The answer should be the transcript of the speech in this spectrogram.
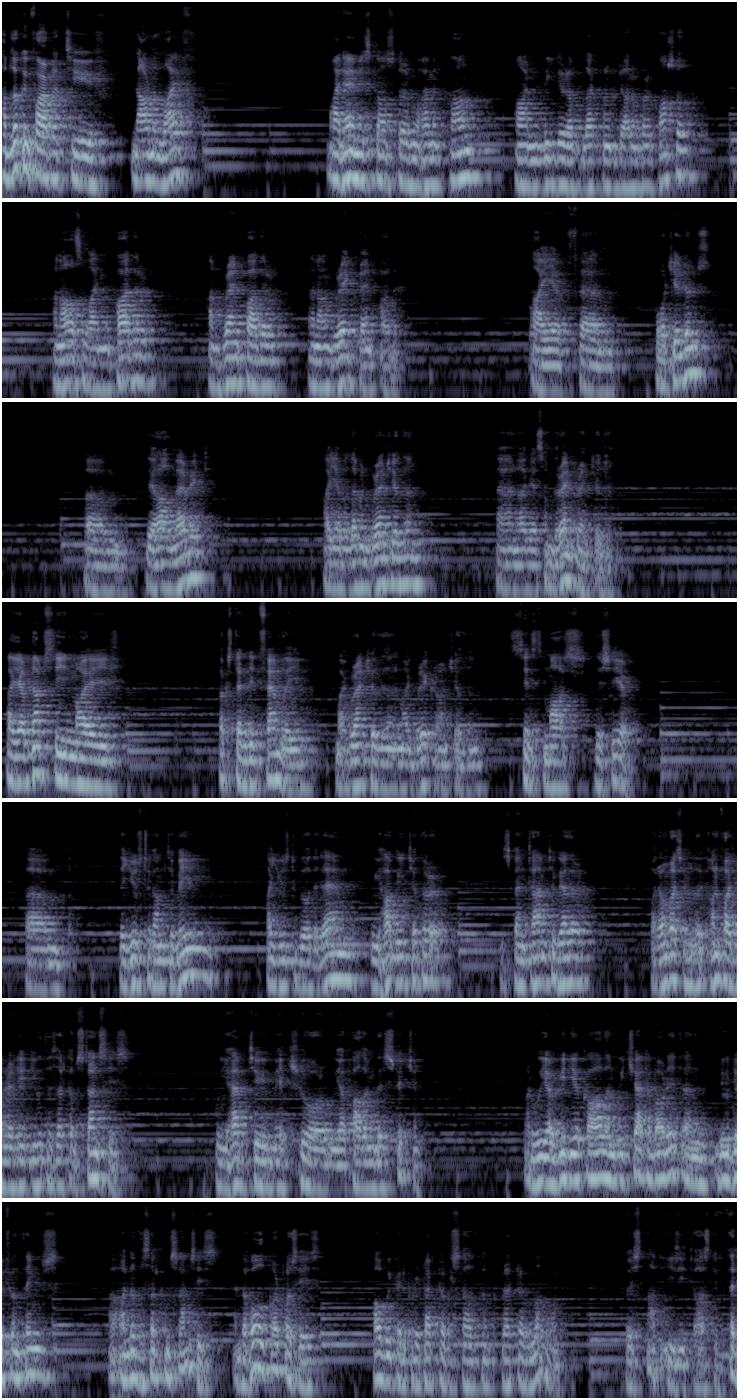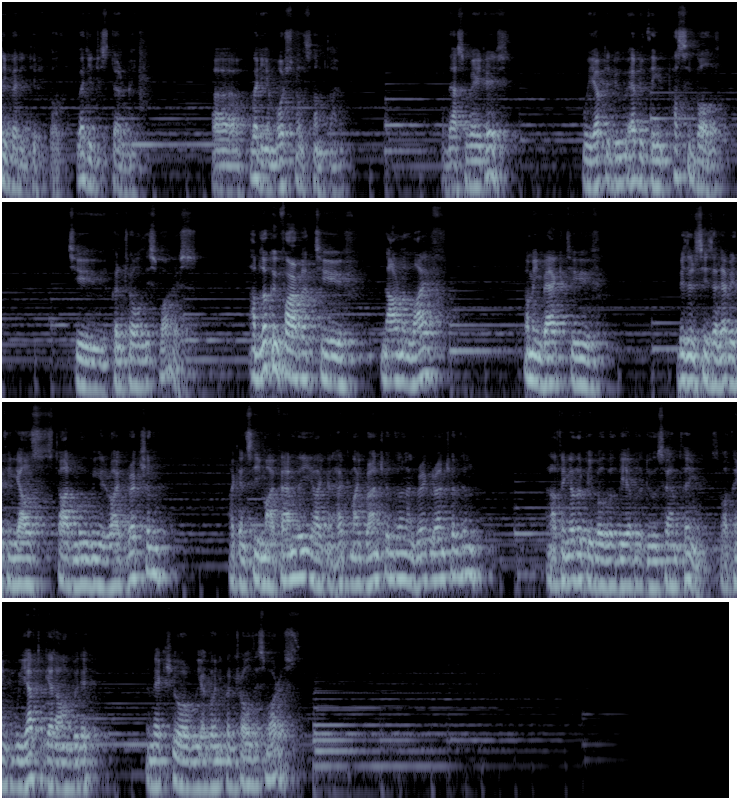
I'm looking forward to normal life. My name is Councillor Mohammed Khan. I'm leader of Blackburn with Darwen Borough Council. And also I'm a father, I'm grandfather, and I'm great grandfather. I have um, four children. Um, they're all married. I have 11 grandchildren, and I have some great grandchildren. I have not seen my extended family, my grandchildren and my great grandchildren, since March this year. Um, they used to come to me, I used to go to them, we hug each other, we spend time together. But unfortunately, unfortunately, due to circumstances, we have to make sure we are following the restriction. But we have video call and we chat about it and do different things uh, under the circumstances. And the whole purpose is how we can protect ourselves and protect our loved one. So it's not easy to ask. It's very, very difficult, very disturbing, uh, very emotional sometimes. But that's the way it is. We have to do everything possible to control this virus. I'm looking forward to normal life, coming back to businesses and everything else start moving in the right direction. I can see my family, I can hug my grandchildren and great grandchildren, and I think other people will be able to do the same thing. So I think we have to get on with it to make sure we are going to control this virus.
